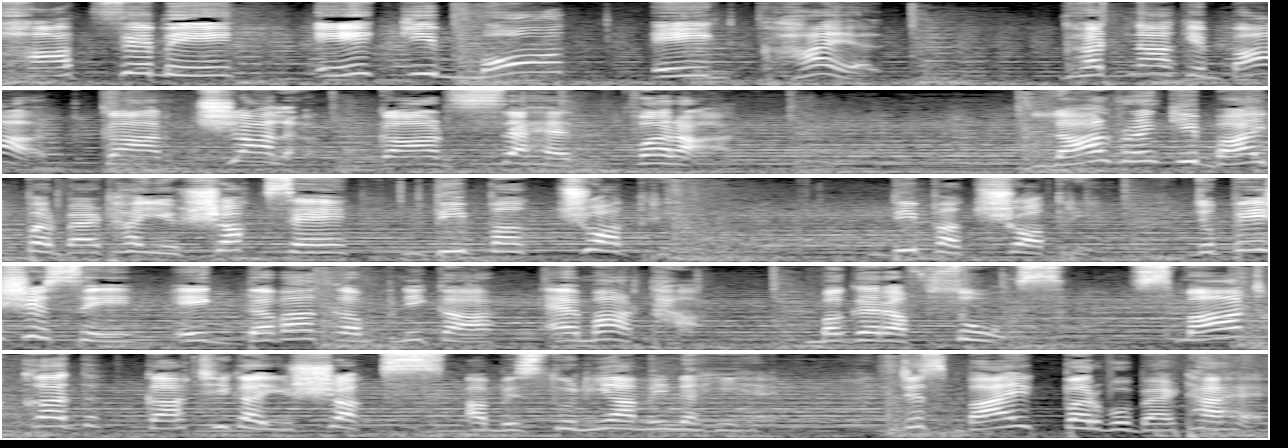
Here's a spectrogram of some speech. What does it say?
हादसे में एक की मौत, एक घायल। घटना के बाद कार चालक, कार सहित फरार। लाल रंग की बाइक पर बैठा ये शख्स है दीपक चौधरी। दीपक चौधरी, जो पेशे से एक दवा कंपनी का एमआर था, मगर अफसोस स्मार्ट कद काठी का ये शख्स अब इस दुनिया में नहीं है। जिस बाइक पर वो बैठा है,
